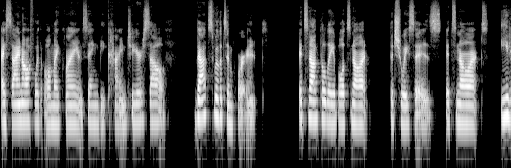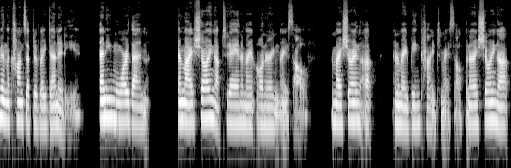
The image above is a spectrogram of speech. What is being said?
I sign off with all my clients saying, be kind to yourself. That's what's important. It's not the label, it's not the choices, it's not even the concept of identity any more than am I showing up today and am I honoring myself? Am I showing up and am I being kind to myself? And am I showing up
